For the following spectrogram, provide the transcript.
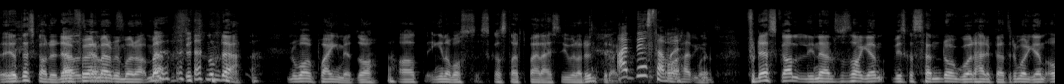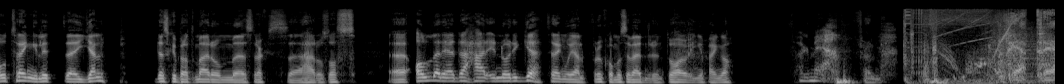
Ja, det skal du. Det Ja, det får jeg mer om i morgen. Men utenom det Nå var jo poenget mitt da at ingen av oss skal starte på ei reise jorda rundt i dag. Nei, det Å, stemmer. herregud. For det skal Line Elvsås Hagen. Vi skal sende av gårde her i P3 Morgen, og hun trenger litt eh, hjelp. Det skal vi prate mer om eh, straks eh, her hos oss. Eh, allerede her i Norge trenger hun hjelp for å komme seg verden rundt. Hun har jo ingen penger. Følg med. Følg med. P3.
